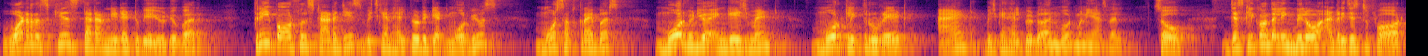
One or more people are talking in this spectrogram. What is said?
what are the skills that are needed to be a YouTuber, three powerful strategies which can help you to get more views, more subscribers, more video engagement, more click through rate, and which can help you to earn more money as well. So just click on the link below and register for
